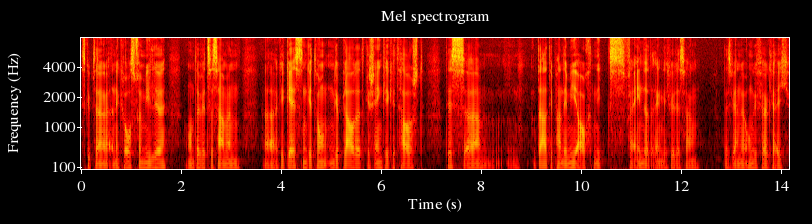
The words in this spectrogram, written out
Es gibt eine Großfamilie und da wird zusammen äh, gegessen, getrunken, geplaudert, Geschenke getauscht. Das, ähm, da hat die Pandemie auch nichts verändert eigentlich, würde ich sagen. Das werden wir ungefähr gleich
